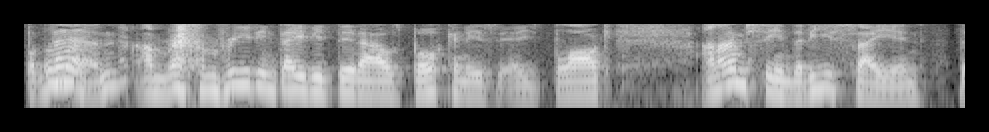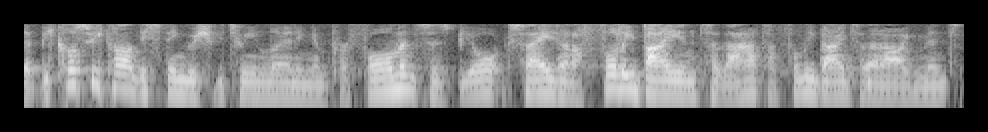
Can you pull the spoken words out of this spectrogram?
But mm-hmm. then I'm, I'm reading David Didau's book and his his blog, and I'm seeing that he's saying that because we can't distinguish between learning and performance, as Bjork says, and I fully buy into that, I fully buy into that argument,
